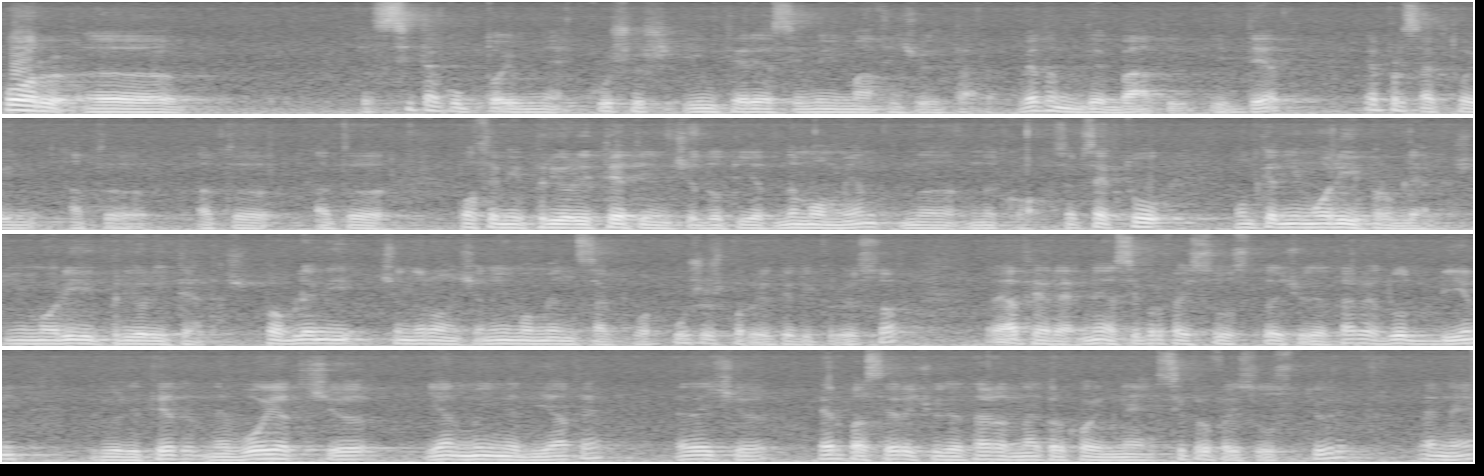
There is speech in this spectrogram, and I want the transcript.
por ë si ta kuptojmë ne kush është interesi më i madh i qytetarëve? Vetëm debati, idetë e përcaktojnë atë atë atë po themi prioritetin që do të jetë në moment në në kohë. Sepse këtu mund të ketë një mori problemesh, një mori prioritetesh. Problemi qëndron që në një moment të caktuar kush është prioriteti kryesor dhe atëherë ne si përfaqësues të qytetarëve duhet të biem prioritetet, nevojat që janë më imediate edhe që herë pas here qytetarët na kërkojnë ne si përfaqësues të tyre dhe ne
